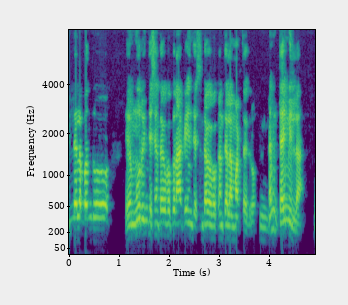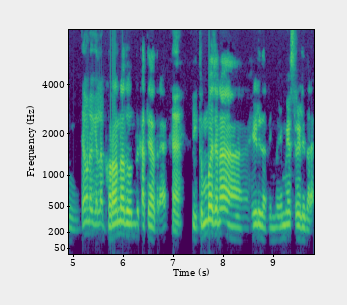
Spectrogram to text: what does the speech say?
ಇಲ್ಲೆಲ್ಲ ಬಂದು ಮೂರು ಇಂಜೆಕ್ಷನ್ ತಗೋಬೇಕು ನಾಲ್ಕು ಇಂಜೆಕ್ಷನ್ ತಗೋಬೇಕು ಅಂತೆಲ್ಲ ಮಾಡ್ತಾ ಇದ್ರು. ನಮ್ಗೆ ಟೈಮ್ ಇಲ್ಲ. ತಗೊಂಡೋಗೆಲ್ಲ ಕೊರೋನಾದ ಒಂದು ಕತೆ ಆದ್ರೆ. ಈಗ ತುಂಬಾ ಜನ ಹೇಳಿದ್ದಾರೆ ನಿಮ್ಮ ಎಂ ಹೇಳಿದಾರೆ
